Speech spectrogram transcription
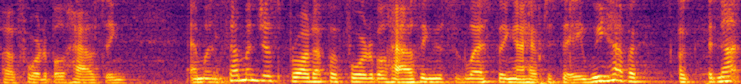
affordable housing. And when someone just brought up affordable housing, this is the last thing I have to say. We have a, a- not,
